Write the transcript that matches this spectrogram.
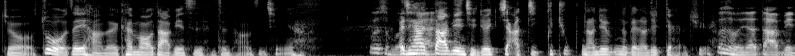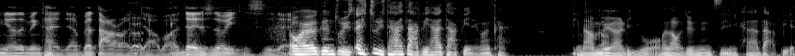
就做我这一行的，看猫大便是很正常的事情呀，为什么？而且它大便前就会夹紧，然后就那个然后就掉下去。为什么人家大便你要在那边看人家，不要打扰人家好不好？人家也是有隐私的。我还会跟助理说：“哎、助理他在大便，他在大便，你快看。”然后没有人理我，那我就能自己看他大便。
